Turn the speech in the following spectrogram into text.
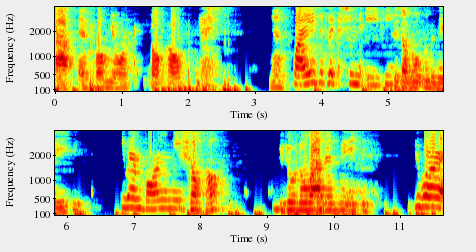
at fromyork.com. Yes. Why is it books from the 80s? Because I wrote them in the 80s. You weren't born in the 80s. Shut up. You don't know what I did in the 80s. You were.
